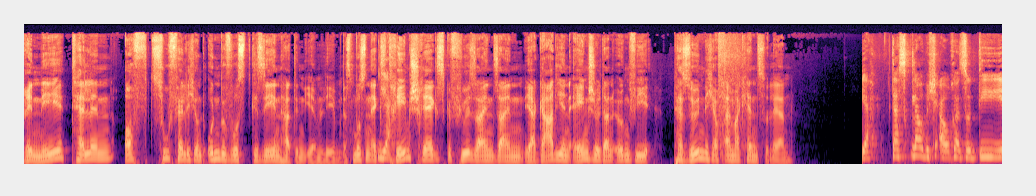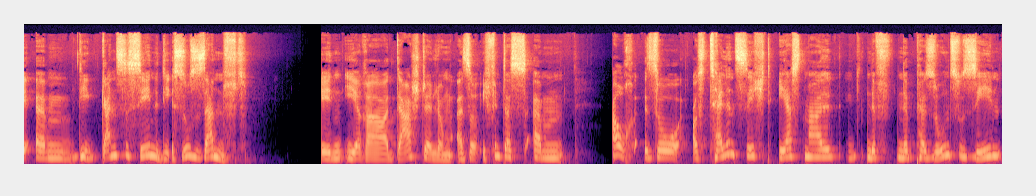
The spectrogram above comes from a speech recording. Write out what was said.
René Tellen oft zufällig und unbewusst gesehen hat in ihrem Leben. Das muss ein extrem ja. schräges Gefühl sein, seinen ja, Guardian Angel dann irgendwie persönlich auf einmal kennenzulernen. Ja, das glaube ich auch. Also die, ähm, die ganze Szene, die ist so sanft in ihrer Darstellung. Also ich finde das ähm, auch so aus Talents Sicht erstmal eine, eine Person zu sehen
